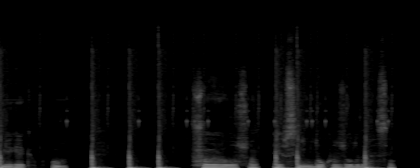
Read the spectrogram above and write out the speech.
yerleşmeye gerek yok. 10 Şöyle olsun. Hepsinin 9 yolu versin.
